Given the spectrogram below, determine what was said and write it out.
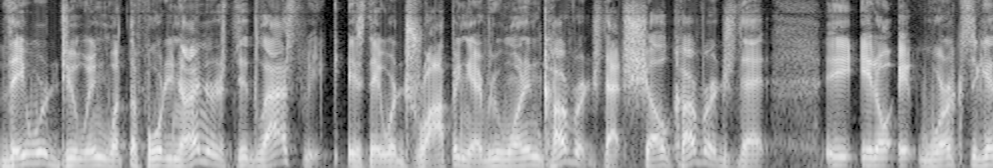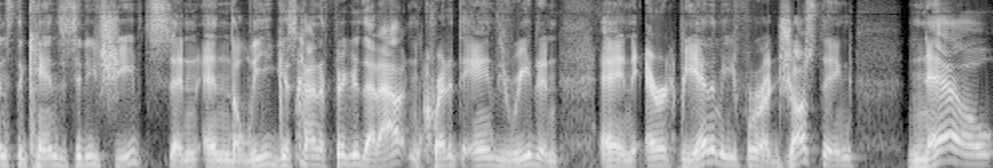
they were doing what the 49ers did last week is they were dropping everyone in coverage that shell coverage that it, it, it works against the Kansas City Chiefs and and the league has kind of figured that out and credit to Andy Reid and and Eric Bieniemy for adjusting. Now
